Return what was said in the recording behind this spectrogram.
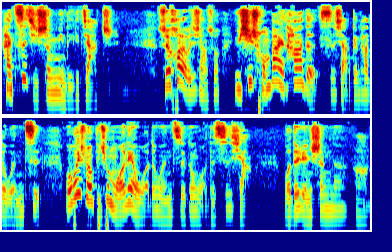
和自己生命的一个价值。所以后来我就想说，与其崇拜他的思想跟他的文字，我为什么不去磨练我的文字跟我的思想？我的人生呢？啊，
